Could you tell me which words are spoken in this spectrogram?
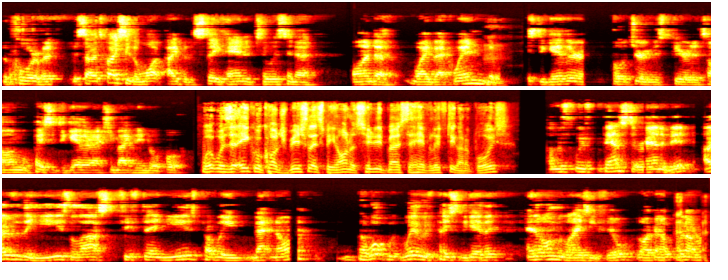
the core of it. So it's basically the white paper that Steve handed to us in a binder way back when, mm. but together thought during this period of time we'll piece it together and actually make it into a book. What was it equal contribution? Let's be honest. Who did most of the heavy lifting on it, boys? Uh, we've, we've bounced around a bit over the years, the last 15 years, probably Matt and I. But what, where we've pieced it together, and I'm a lazy Phil, like when I write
